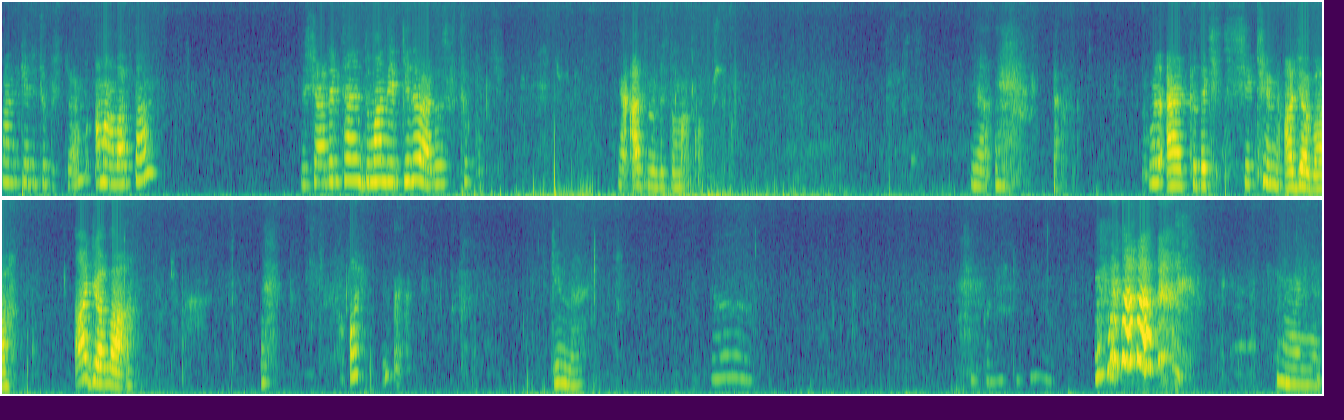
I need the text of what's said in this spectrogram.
Ben de kedi çok istiyorum. Ama Allah'tan dışarıda bir tane duman diye bir kedi vardı. Çok. Yani adını biz duman koymuştuk. Ya. Bu arkadaki kişi kim acaba? Acaba? Ay. Girme. Manyak.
